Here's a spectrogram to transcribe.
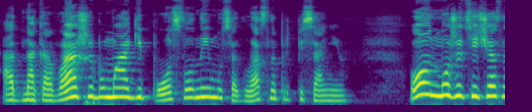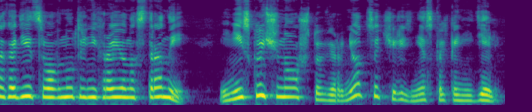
однако ваши бумаги посланы ему согласно предписанию». Он может сейчас находиться во внутренних районах страны, и не исключено, что вернется через несколько недель.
